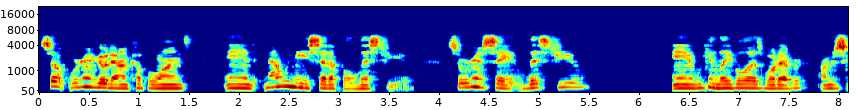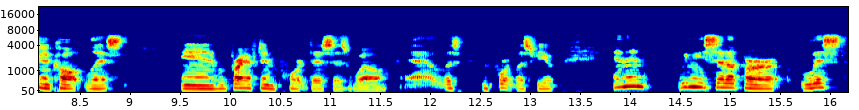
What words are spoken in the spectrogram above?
So we're going to go down a couple lines and now we need to set up a list view. So we're going to say list view and we can label it as whatever. I'm just going to call it list and we probably have to import this as well. Yeah, let's import list view. And then we need to set up our list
